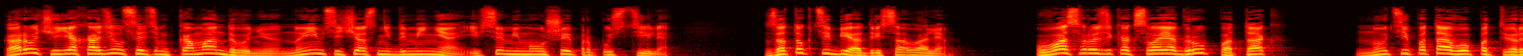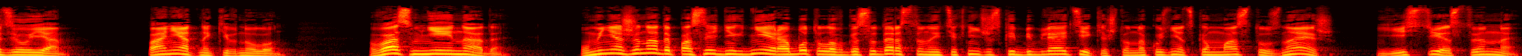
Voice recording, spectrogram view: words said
Короче, я ходил с этим к командованию, но им сейчас не до меня, и все мимо ушей пропустили. Зато к тебе адресовали. У вас вроде как своя группа, так? Ну, типа того, подтвердил я. Понятно, кивнул он. Вас мне и надо. У меня жена до последних дней работала в Государственной технической библиотеке, что на Кузнецком мосту, знаешь? Естественно.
